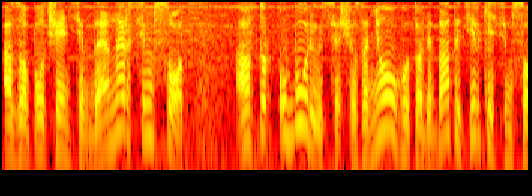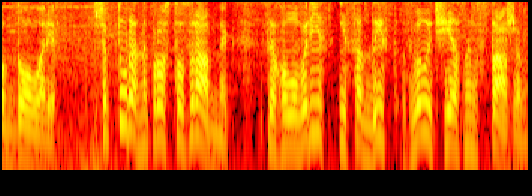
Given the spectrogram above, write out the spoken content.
а за ополченців ДНР 700. Автор обурюється, що за нього готові дати тільки 700 доларів. Шептура не просто зрадник, це головоріз і садист з величезним стажем.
